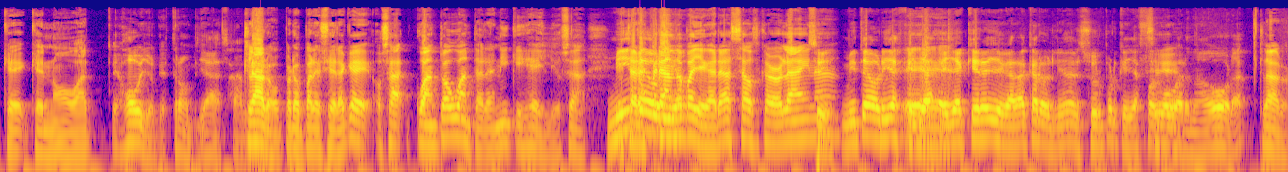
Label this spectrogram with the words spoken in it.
que, que no va Es obvio que es Trump, ya. ¿sabes? Claro, pero pareciera que, o sea, ¿cuánto aguantará Nikki Haley? O sea, Mi estará teoría- esperando para llegar a South Carolina. Sí, mi teoría es que ella, ella quiere llegar a Carolina del Sur porque ella fue Sí. gobernadora Claro,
